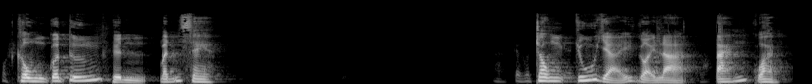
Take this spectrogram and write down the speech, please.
không có tướng hình bánh xe. Trong chú giải gọi là tán quang.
